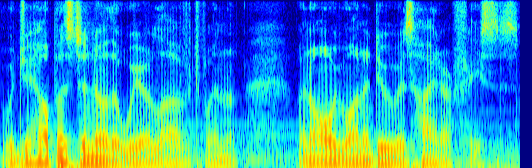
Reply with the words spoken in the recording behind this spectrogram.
Would you help us to know that we are loved when, when all we want to do is hide our faces?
